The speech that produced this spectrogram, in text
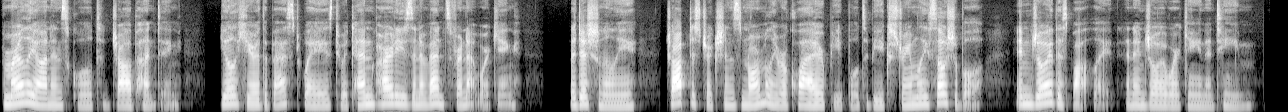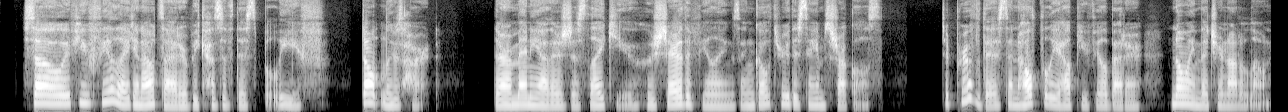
From early on in school to job hunting, you'll hear the best ways to attend parties and events for networking. Additionally, job descriptions normally require people to be extremely sociable, enjoy the spotlight, and enjoy working in a team. So if you feel like an outsider because of this belief, don't lose heart. There are many others just like you who share the feelings and go through the same struggles. To prove this and hopefully help you feel better, knowing that you're not alone,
